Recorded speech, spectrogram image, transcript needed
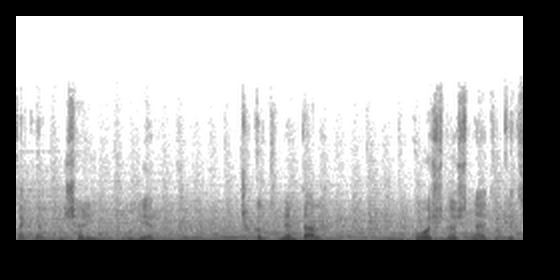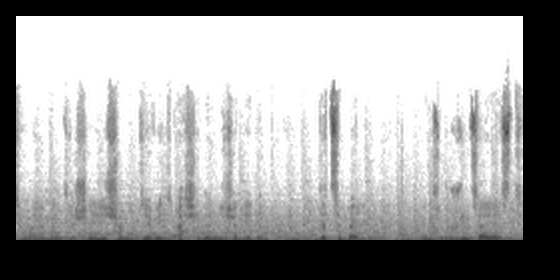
takie jak Michelin, Goodyear czy Continental głośność na etykiecie mają między 69 a 71 dB. Więc różnica jest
